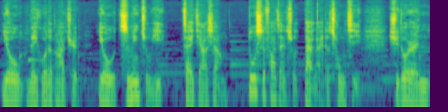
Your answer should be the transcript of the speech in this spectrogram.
有美国的霸权，有殖民主义，再加上。都市发展所带来的冲击，许多人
